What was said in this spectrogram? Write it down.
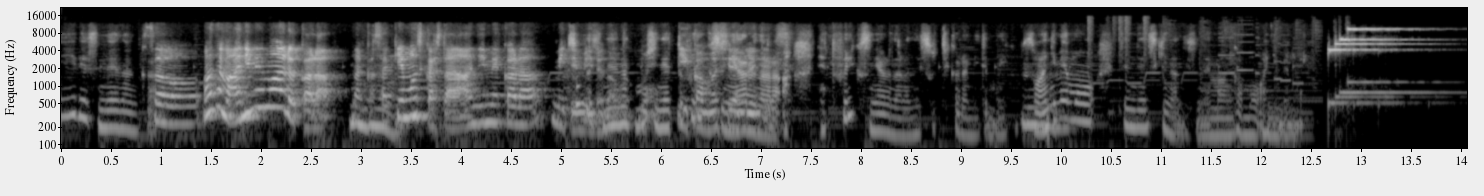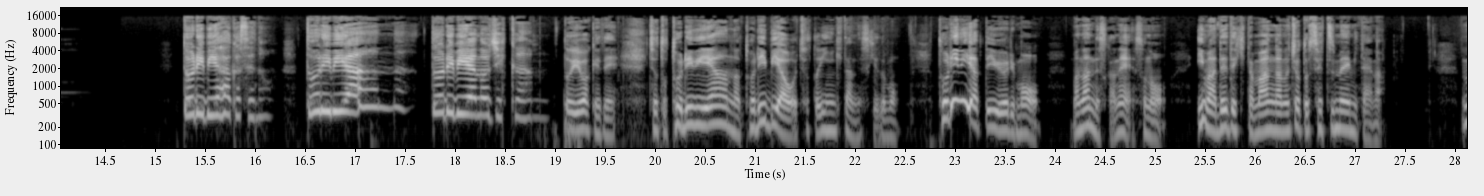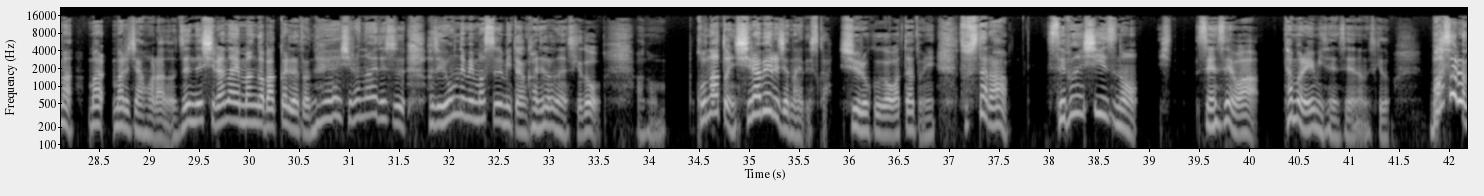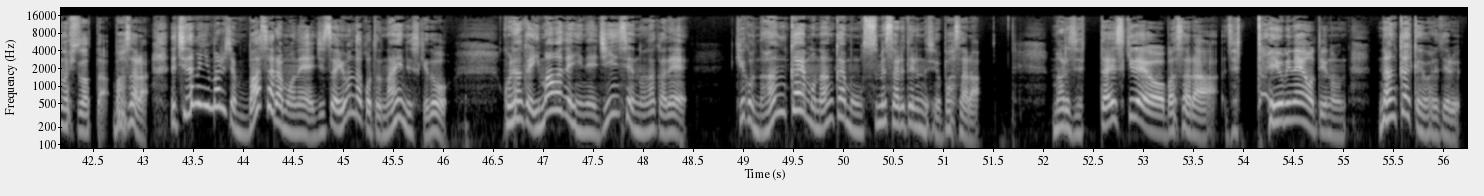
いいですね、なんか。そうまあでもアニメもあるからなんかうん先もしかしたらアニメから見て。みるのもしネットもいいフリックスかもしれないですにあるなら、あ、ネットフリックスにあるならね、そっちから見てもいいかも。うんそう、アニメも全然好きなんですね。漫画もアニメも。トリビア博士のトリビアンナ、トリビアの時間。というわけで、ちょっとトリビアンナ、トリビアをちょっと言いに来たんですけども、トリビアっていうよりも、まあ何ですかね、その、今出てきた漫画のちょっと説明みたいな。まあ、ま、まるちゃんほら、あの、全然知らない漫画ばっかりだったら、ね、知らないです。あ、じゃあ読んでみます。みたいな感じだったんですけど、あの、この後に調べるじゃないですか。収録が終わった後に。そしたら、セブンシーズの先生は、田村由美先生なんですけど、バサラの人だった。バサラ。でちなみにまるちゃん、バサラもね、実は読んだことないんですけど、これなんか今までにね、人生の中で、結構何回も何回もお勧めされてるんですよ、バサラ。まる絶対好きだよ、バサラ。絶対読みなよっていうのを何回か言われてる。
